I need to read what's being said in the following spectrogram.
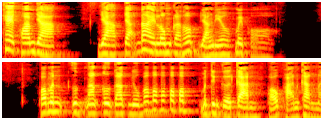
แค่ความอยากอยากจะได้ลมกระทบอย่างเดียวไม่พอพอมันอึกอักอึกอักอยู่ปั๊บปั๊บปั๊บปั๊บมันจึงเกิดการเผาผลาญข้างใน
